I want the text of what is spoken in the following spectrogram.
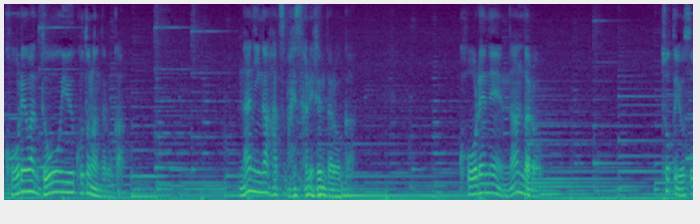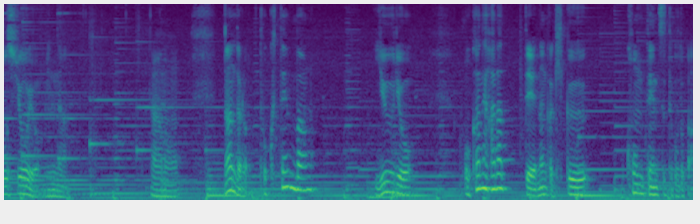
これはどういうことなんだろうか？何が発売されるんだろうか？これね何だろう？ちょっと予想しようよみんな。あのなんだろう？特典版有料お金払ってなんか聞くコンテンツってことか。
